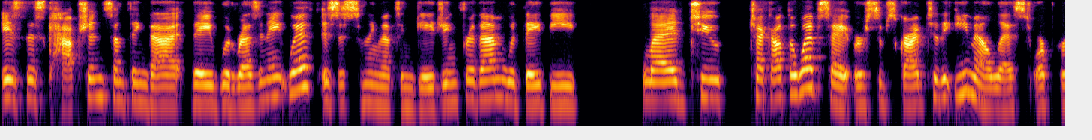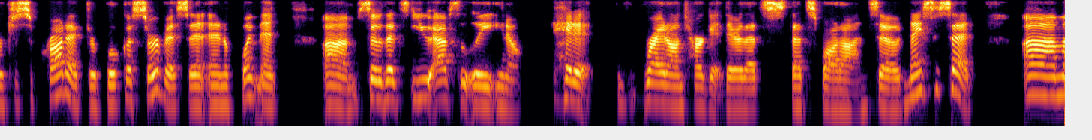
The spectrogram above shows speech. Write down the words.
is this caption something that they would resonate with? Is this something that's engaging for them? Would they be led to check out the website or subscribe to the email list or purchase a product or book a service and an appointment? Um, so that's you absolutely, you know, hit it right on target there. That's that's spot on. So nicely said. Um,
